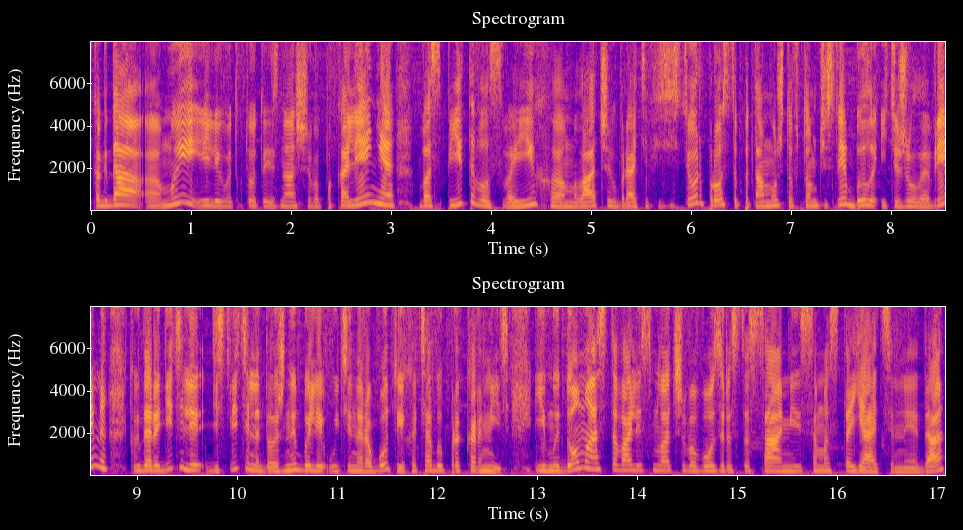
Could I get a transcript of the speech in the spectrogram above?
когда э, мы или вот кто-то из нашего поколения воспитывал своих э, младших братьев и сестер просто потому, что в том числе было и тяжелое время, когда родители действительно должны были уйти на работу и хотя бы прокормить. И мы дома оставались с младшего возраста сами самостоятельные, да,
